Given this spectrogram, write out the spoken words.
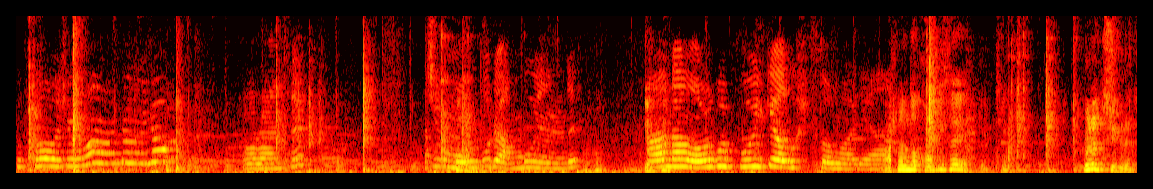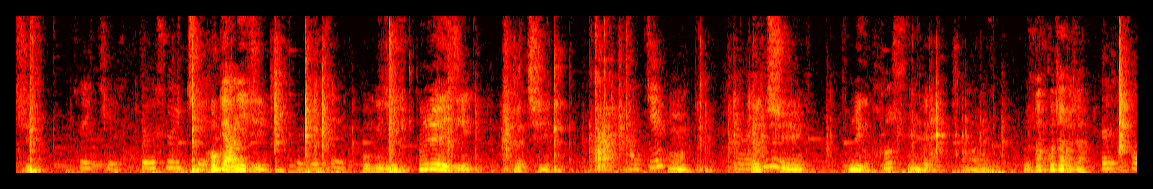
똑같이 만들어. 노란색? 지금 얼굴이 안 보이는데? 아, 난 얼굴 보이게 하고 싶단 말이야. 그럼 너 거기서 해 그렇게 그렇지 그렇지 스위치. 여기 스위치. 거기 아니지 여기지? 거기지 돌려야지 그렇지 맞지? 응 그렇지 근데 이거 플러스인데 상하네 일단 꽂아보자 됐어.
